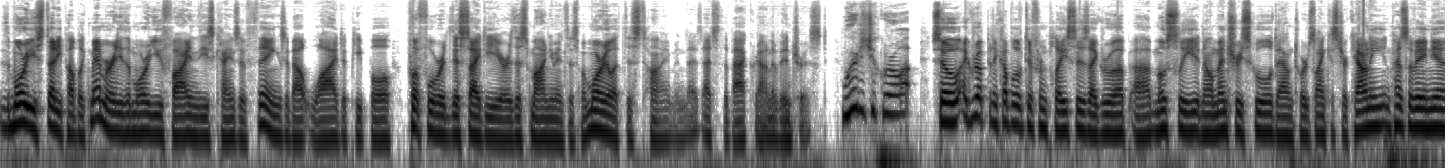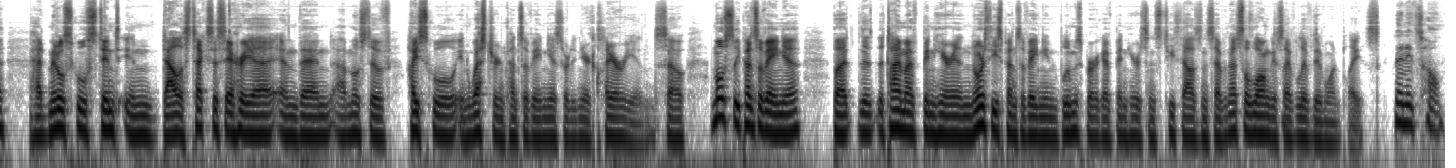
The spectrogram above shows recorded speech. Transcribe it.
the more you study public memory, the more you find these kinds of things about why do people put forward this idea or this monument, this memorial at this time, and that, that's the background of interest. Where did you grow up? So I grew up in a couple of different places. I grew up uh, mostly in elementary school down towards Lancaster County in Pennsylvania. I had middle school stint in Dallas, Texas area, and then uh, most of high school in western Pennsylvania, sort of near Clarion. So mostly Pennsylvania, but the, the time I've been here in northeast Pennsylvania in Bloomsburg, I've been here since 2007. That's the longest I've lived in one place. Then it's home.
